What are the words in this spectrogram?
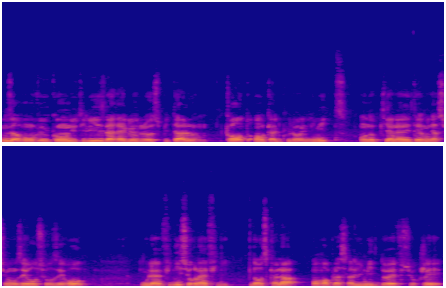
Nous avons vu qu'on utilise la règle de l'hospital quand, en calculant une limite, on obtient la détermination 0 sur 0 ou l'infini sur l'infini. Dans ce cas-là, on remplace la limite de f sur g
